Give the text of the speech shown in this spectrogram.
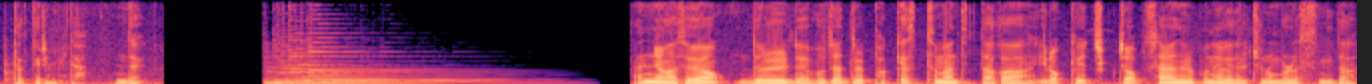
부탁드립니다. 네. 안녕하세요. 늘 내부자들 팟캐스트만 듣다가 이렇게 직접 사연을 보내게 될 줄은 몰랐습니다.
